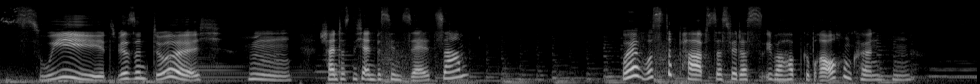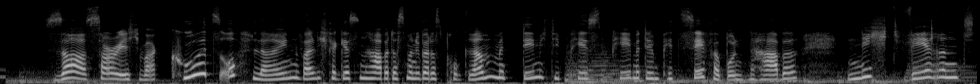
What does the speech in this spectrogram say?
Sweet. Wir sind durch. Hm. Scheint das nicht ein bisschen seltsam? Woher wusste Papst, dass wir das überhaupt gebrauchen könnten? So, sorry, ich war kurz offline, weil ich vergessen habe, dass man über das Programm, mit dem ich die PSP mit dem PC verbunden habe, nicht während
